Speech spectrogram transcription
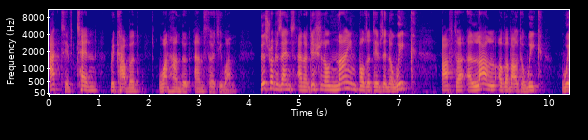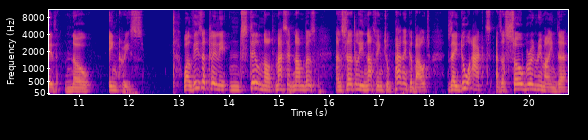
active 10, recovered 131. This represents an additional nine positives in a week after a lull of about a week with no increase. While these are clearly still not massive numbers, and certainly nothing to panic about, they do act as a sobering reminder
